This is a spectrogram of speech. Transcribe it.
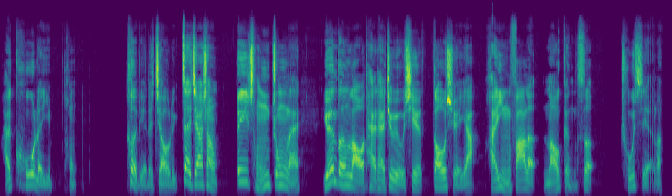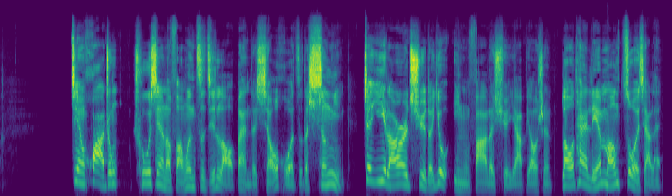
还哭了一通，特别的焦虑。再加上悲从中来，原本老太太就有些高血压，还引发了脑梗塞，出血了。见画中出现了访问自己老伴的小伙子的身影，这一来二去的又引发了血压飙升。老太连忙坐下来，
